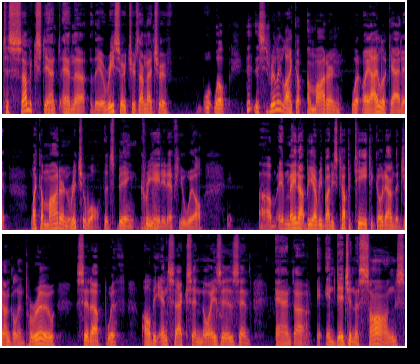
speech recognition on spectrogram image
to some extent, and the the researchers, I'm not sure if well, th- this is really like a, a modern what way I look at it, like a modern ritual that's being created, if you will. Um, it may not be everybody's cup of tea to go down to the jungle in Peru, sit up with all the insects and noises and and uh, indigenous songs,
